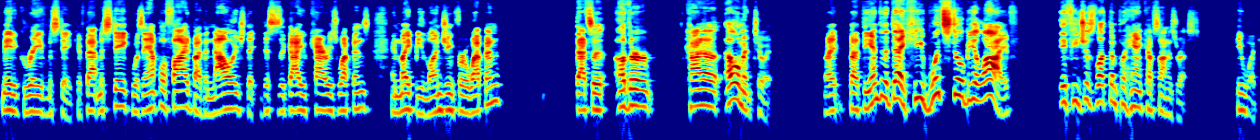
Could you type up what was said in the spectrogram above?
made a grave mistake. If that mistake was amplified by the knowledge that this is a guy who carries weapons and might be lunging for a weapon, that's a other kind of element to it, right? But at the end of the day, he would still be alive if he just let them put handcuffs on his wrist. He would,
